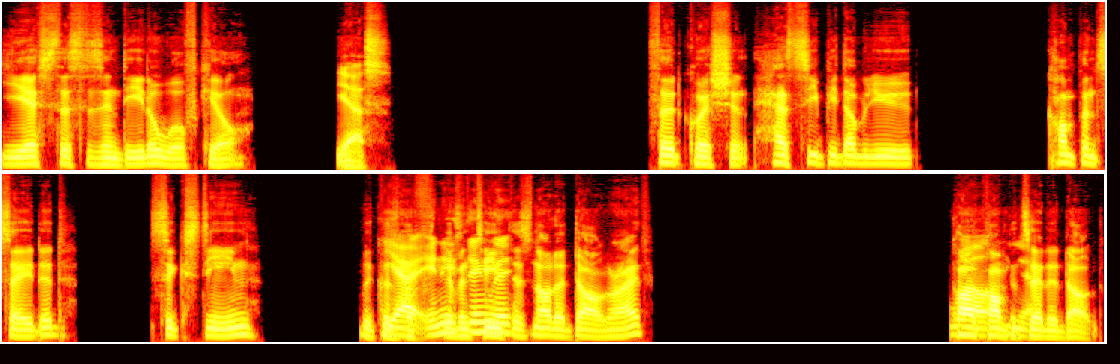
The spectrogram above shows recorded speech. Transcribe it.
yes, this is indeed a wolf kill. Yes. third question: Has CPW compensated sixteen because Yeah, the seventeenth that- is not a dog, right? Well, yeah. dog.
